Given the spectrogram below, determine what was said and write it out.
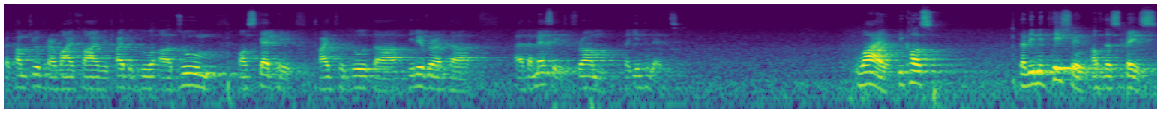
the computer, Wi-Fi. We try to do a Zoom or Skype. Try to do the deliver the uh, the message from the internet. Why? Because the limitation of the space.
